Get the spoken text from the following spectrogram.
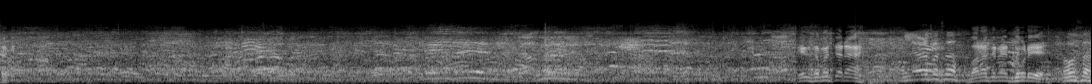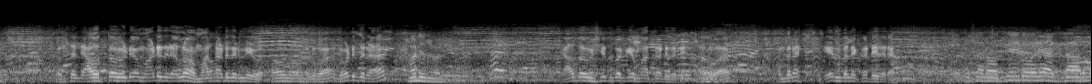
ಸರಿ. ಏನ್ ಸಮಾಚಾರ? ಭಾಳ ದಿನ ಆಯ್ತು ನೋಡಿ. ಹೌದು ಸರ್. ಒಂದ್ಸಲ ಯಾವತ್ತೋ ವಿಡಿಯೋ ಮಾಡಿದ್ರಿ ಅಲ್ವಾ? ಮಾತಾಡಿದ್ರಿ ನೀವು. ಅಲ್ವಾ? ನೋಡಿದ್ರಾ? ಯಾವ್ದೋ ವಿಷಯದ ಬಗ್ಗೆ ಮಾತಾಡಿದ್ರಿ ಅಲ್ವಾ? ಅಂದ್ರೆ ಏನ್ ಬೆಲೆ ಕಟ್ಟಿದಿರ ಸರ್ ಹದಿನೈದುವರೆ ಹದಿನಾರು.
